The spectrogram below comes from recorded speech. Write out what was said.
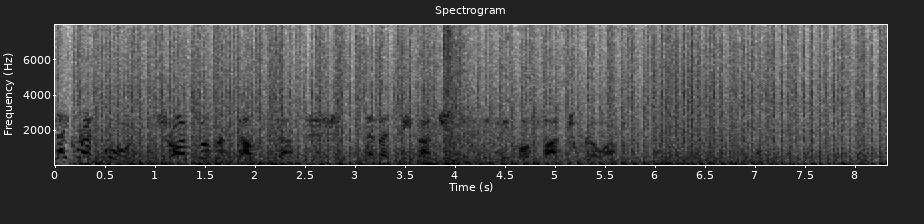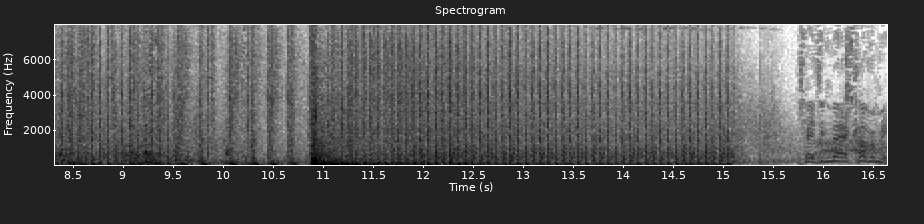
Like raccoons drawn to the dumpster. But these are infinitely more fun to blow up. Mag, cover me.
